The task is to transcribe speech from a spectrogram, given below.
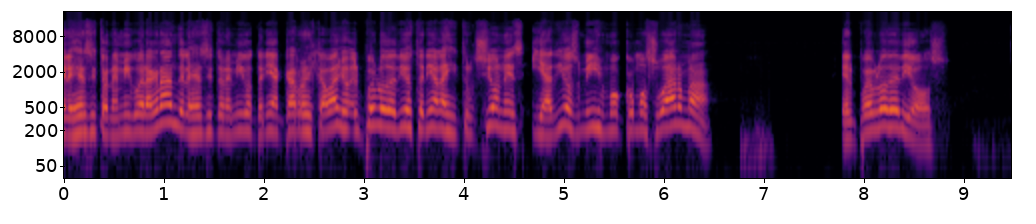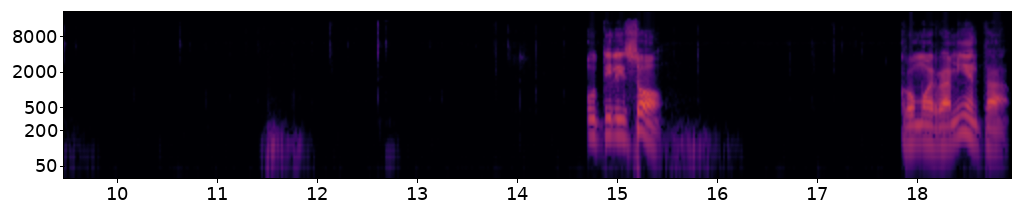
el ejército enemigo era grande, el ejército enemigo tenía carros y caballos, el pueblo de Dios tenía las instrucciones y a Dios mismo como su arma. El pueblo de Dios utilizó como herramienta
